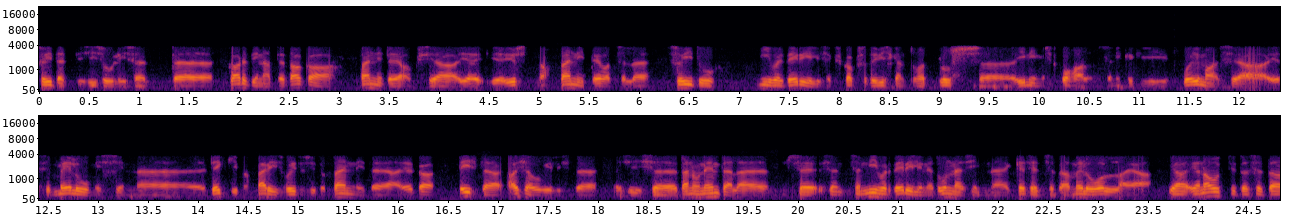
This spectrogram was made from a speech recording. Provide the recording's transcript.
sõideti sisuliselt äh, kardinate taga fännide jaoks ja, ja, ja just noh, fännid teevad selle sõidu niivõrd eriliseks, kakssada viiskümmend tuhat pluss äh, inimest kohal, see on ikkagi võimas ja, ja see melu, mis siin äh, tekib, noh päris võidusõidufännide ja, ja ka teiste asjahuviliste, siis äh, tänu nendele see, see on, see on niivõrd eriline tunne siin keset seda melu olla ja, ja, ja nautida seda,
